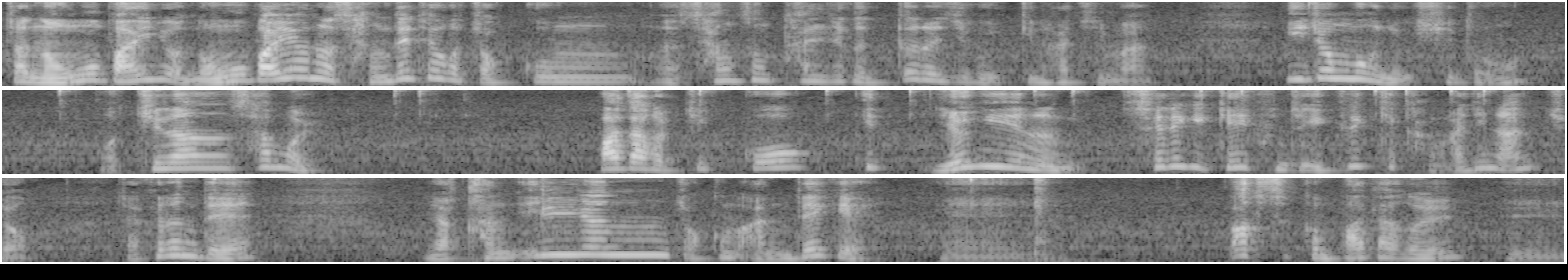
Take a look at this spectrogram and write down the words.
자, 농우바이오. 농우바이오는 상대적으로 조금 상승 탄력은 떨어지고 있긴 하지만 이 종목 역시도 어, 지난 3월 바닥을 찍고 이, 여기에는 세력의 개입 흔적이 그렇게 강하지는 않죠. 자, 그런데 약 한 1년 조금 안 되게 예, 박스권 바닥을 예,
